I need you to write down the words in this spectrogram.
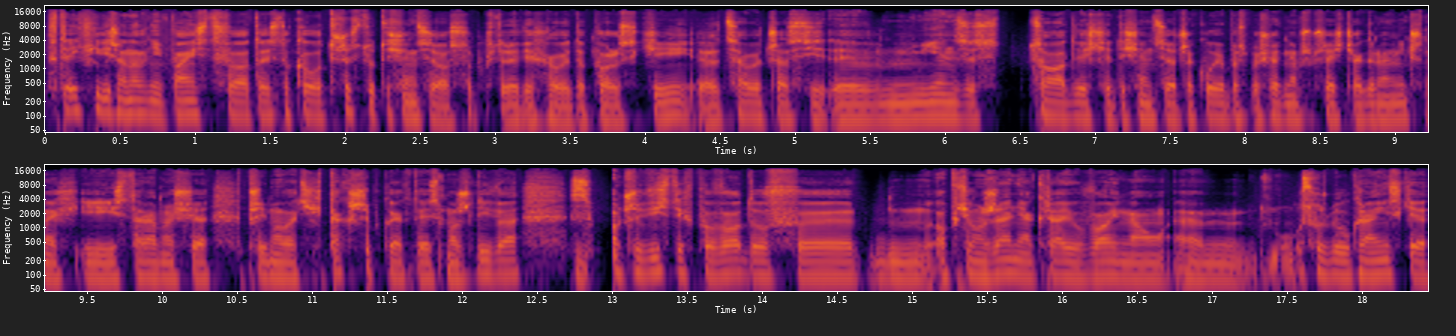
W tej chwili, szanowni państwo, to jest około 300 tysięcy osób, które wjechały do Polski. E, Cały czas między co 200 tysięcy oczekuje bezpośrednio przy przejściach granicznych i staramy się przyjmować ich tak szybko, jak to jest możliwe. Z oczywistych powodów y, obciążenia kraju wojną y, służby ukraińskie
